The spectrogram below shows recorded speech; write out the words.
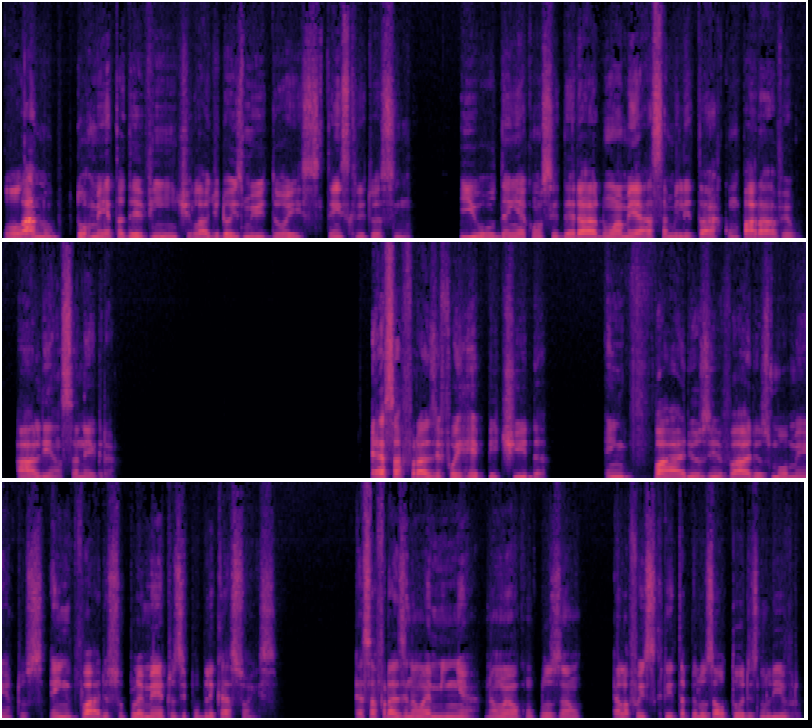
lá no Tormenta D20, lá de 2002, tem escrito assim: Yuden é considerado uma ameaça militar comparável à Aliança Negra. Essa frase foi repetida em vários e vários momentos, em vários suplementos e publicações. Essa frase não é minha, não é uma conclusão, ela foi escrita pelos autores no livro.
